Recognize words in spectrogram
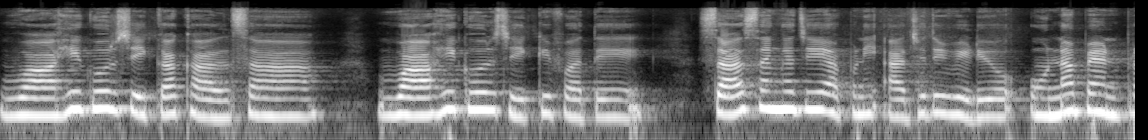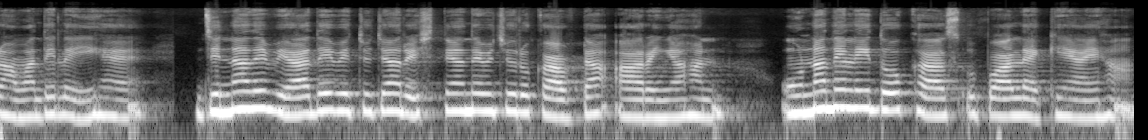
ਵਾਹਿਗੁਰੂ ਜੀ ਕਾ ਖਾਲਸਾ, ਵਾਹਿਗੁਰੂ ਜੀ ਕੀ ਫਤਿਹ। ਸਾਧ ਸੰਗਤ ਜੀ, ਆਪਣੀ ਅੱਜ ਦੀ ਵੀਡੀਓ ਉਹਨਾਂ ਭੈਣ ਭਰਾਵਾਂ ਦੇ ਲਈ ਹੈ, ਜਿਨ੍ਹਾਂ ਦੇ ਵਿਆਹ ਦੇ ਵਿੱਚ ਜਾਂ ਰਿਸ਼ਤਿਆਂ ਦੇ ਵਿੱਚ ਰੁਕਾਵਟਾਂ ਆ ਰਹੀਆਂ ਹਨ। ਉਹਨਾਂ ਦੇ ਲਈ ਦੋ ਖਾਸ ਉਪਾਅ ਲੈ ਕੇ ਆਏ ਹਾਂ।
